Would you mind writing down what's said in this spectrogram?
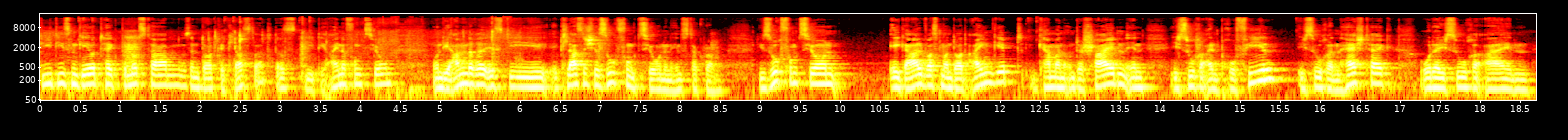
die diesen Geotag benutzt haben, sind dort geclustert, das ist die, die eine Funktion. Und die andere ist die klassische Suchfunktion in Instagram. Die Suchfunktion, egal was man dort eingibt, kann man unterscheiden in ich suche ein Profil, ich suche einen Hashtag oder ich suche ein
